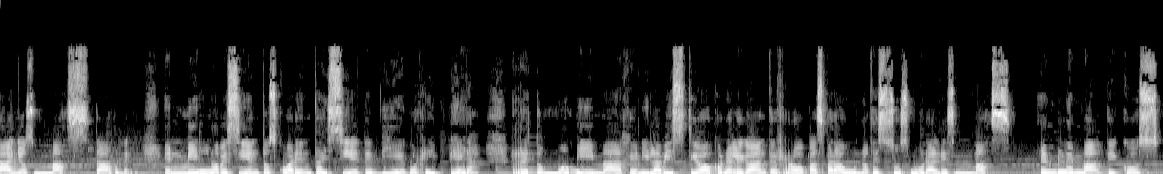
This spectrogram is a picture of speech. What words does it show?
años más tarde, en 1947, Diego Rivera retomó mi imagen y la vistió con elegantes ropas para uno de sus murales más emblemáticos.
